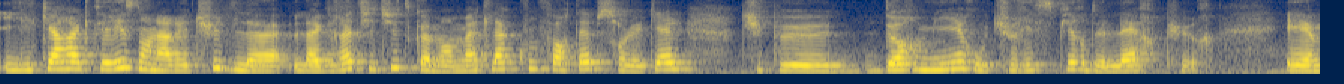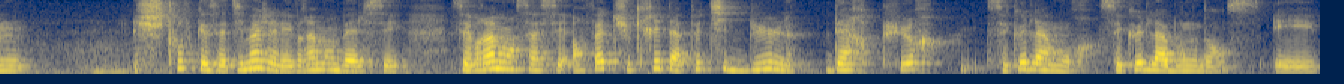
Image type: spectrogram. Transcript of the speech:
Il caractérise dans la la, la, gratitude comme un matelas confortable sur lequel tu peux dormir ou tu respires de l'air pur. Et euh, je trouve que cette image, elle est vraiment belle. C'est vraiment ça. C'est en fait, tu crées ta petite bulle d'air pur. C'est que de l'amour, c'est que de l'abondance. Et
